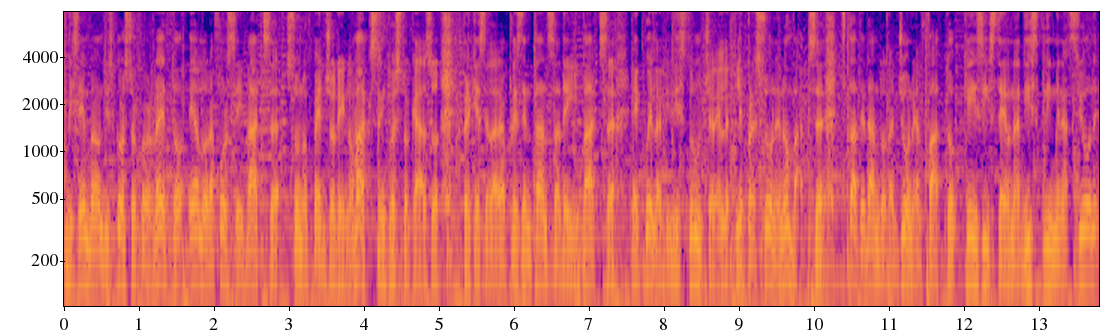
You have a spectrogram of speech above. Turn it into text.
Vi sembra un discorso corretto? E allora forse i Vax sono peggio dei Novax? Vax in questo caso, perché se la rappresentanza dei Vax è quella di distruggere le- persone non Vax, state dando ragione al fatto che esiste una discriminazione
